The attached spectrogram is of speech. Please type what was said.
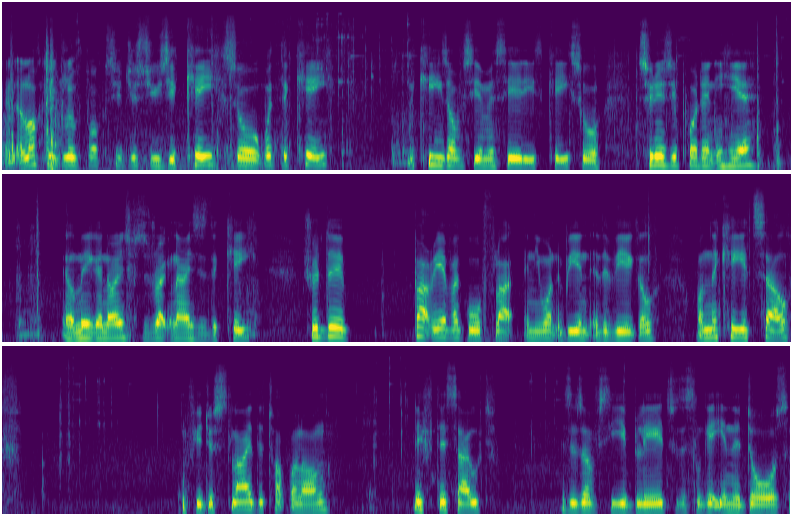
And to lock your glove box you just use your key. So with the key the key is obviously a Mercedes key so as soon as you put it into here it'll make a noise because it recognises the key. Should the battery ever go flat and you want to be into the vehicle on the key itself if you just slide the top along lift this out this is obviously your blade so this will get you in the doors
